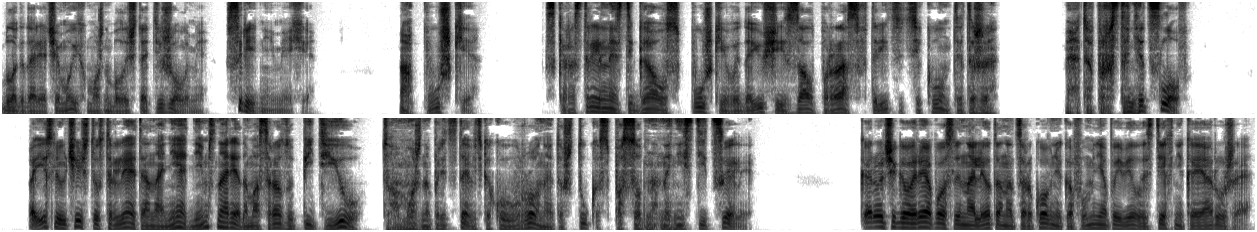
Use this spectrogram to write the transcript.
благодаря чему их можно было считать тяжелыми, средние мехи. А пушки? Скорострельность гаусс пушки, выдающей залп раз в 30 секунд, это же... Это просто нет слов. А если учесть, что стреляет она не одним снарядом, а сразу пятью, то можно представить, какой урон эта штука способна нанести цели. Короче говоря, после налета на церковников у меня появилась техника и оружие.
